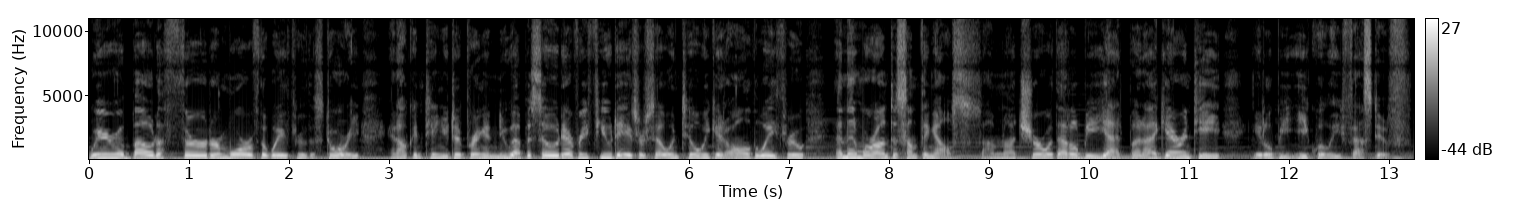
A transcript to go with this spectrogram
We're about a third or more of the way through the story, and I'll continue to bring a new episode every few days or so until we get all the way through, and then we're on to something else. I'm not sure what that'll be yet, but I guarantee it'll be equally festive.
